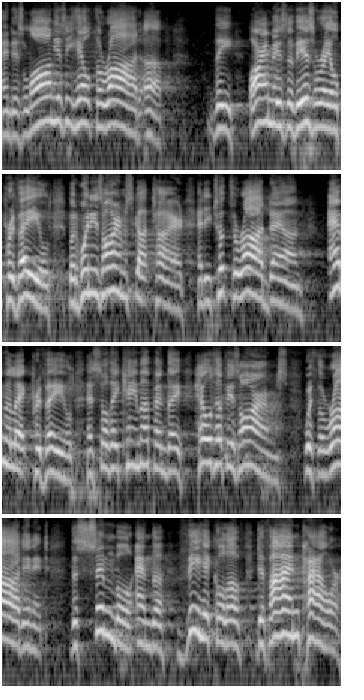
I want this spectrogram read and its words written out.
And as long as he held the rod up, the armies of Israel prevailed. But when his arms got tired and he took the rod down, Amalek prevailed. And so they came up and they held up his arms with the rod in it, the symbol and the vehicle of divine power.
